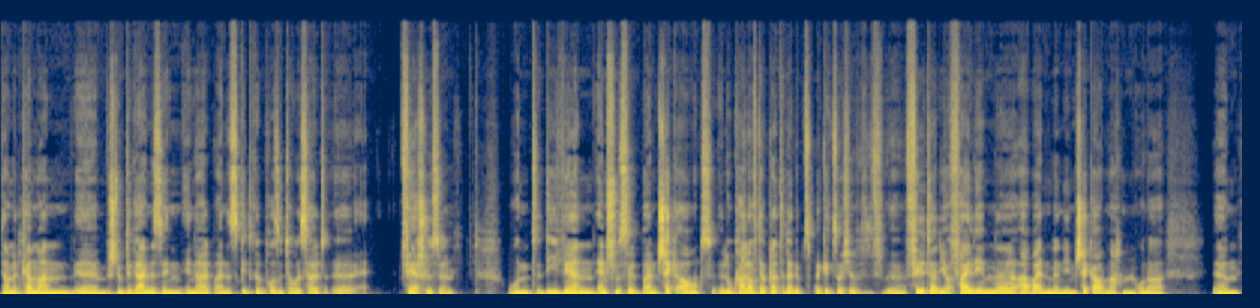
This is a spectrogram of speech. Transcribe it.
Damit kann man äh, bestimmte Geheimnisse in, innerhalb eines Git-Repositories halt äh, verschlüsseln. Und die werden entschlüsselt beim Checkout, lokal auf der Platte. Da gibt es bei Git solche äh, Filter, die auf File-Ebene arbeiten, wenn die einen Checkout machen. Oder ähm,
